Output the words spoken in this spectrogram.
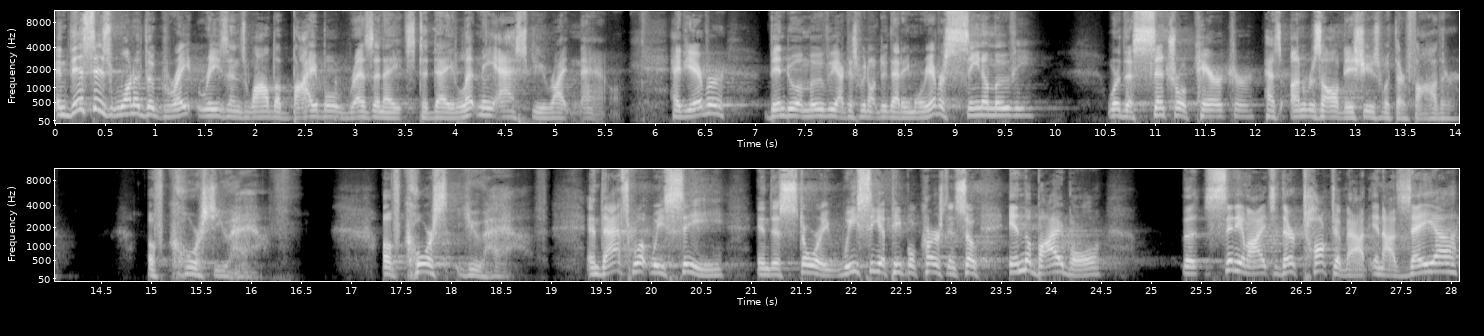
And this is one of the great reasons why the Bible resonates today. Let me ask you right now. Have you ever been to a movie? I guess we don't do that anymore. You ever seen a movie where the central character has unresolved issues with their father? Of course you have. Of course you have. And that's what we see in this story. We see a people cursed. And so in the Bible, the Sidonites, they're talked about in Isaiah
